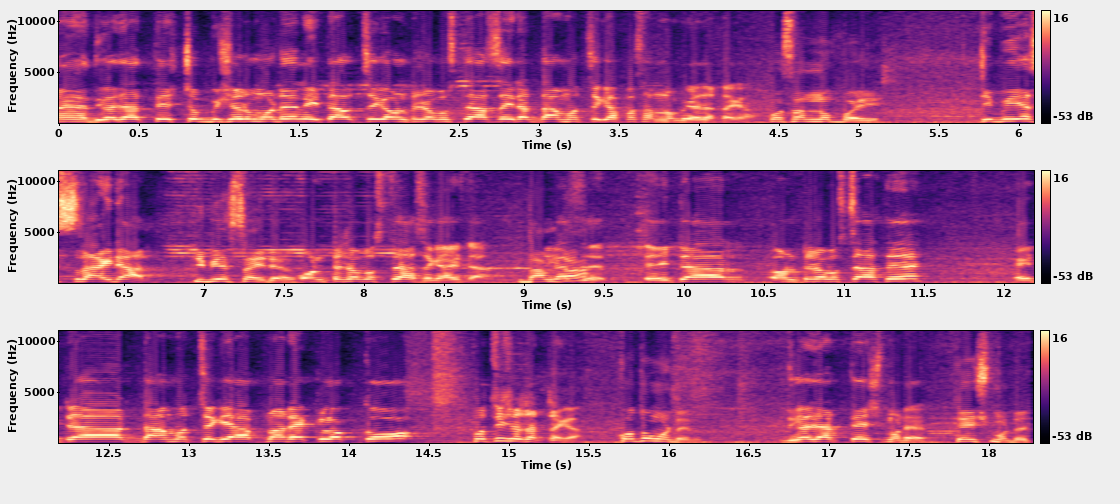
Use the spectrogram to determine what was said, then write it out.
হ্যাঁ দুই হাজার তেইশ চব্বিশের মডেল এটা হচ্ছে গিয়ে অনটেস অবস্থায় আছে এটার দাম হচ্ছে পঁচানব্বই হাজার টাকা। পঁচানব্বই। TVS rider. TVS rider. অন্টেস অবস্থায় আছে গাড়িটা। দামটা? আছে? এইটার অন্টেস অবস্থায় আছে। এটার দাম হচ্ছে গিয়ে আপনার এক লক্ষ পঁচিশ হাজার টাকা। কত মডেল? দুই হাজার তেইশ মডেল। তেইশ মডেল।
